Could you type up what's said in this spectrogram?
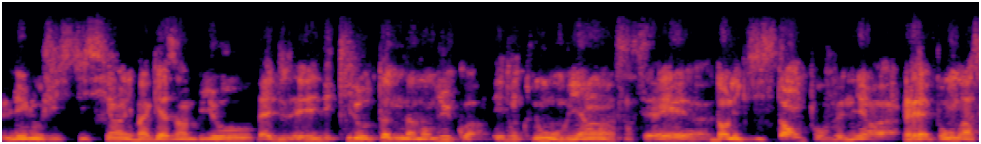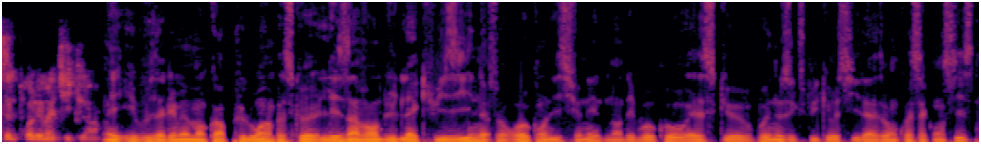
les logisticiens, les magasins bio, bah, vous avez des kilotonnes d'invendus quoi. Et donc nous on vient s'insérer euh, dans l'existant pour venir euh, répondre à cette problématique-là. Et, et vous allez même encore plus loin parce que les invendus de la cuisine sont reconditionnés dans des bocaux. Est-ce que vous pouvez nous expliquer aussi là, en quoi ça consiste?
